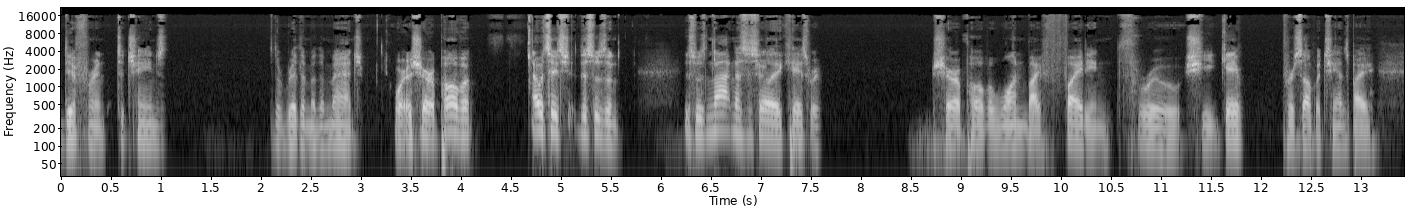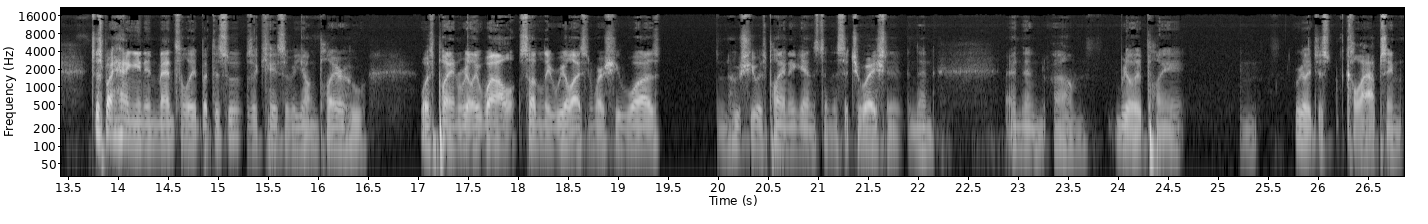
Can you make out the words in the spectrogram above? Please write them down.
different to change the rhythm of the match. Whereas Sharapova, I would say this was a this was not necessarily a case where Sharapova won by fighting through. She gave herself a chance by just by hanging in mentally, but this was a case of a young player who was playing really well, suddenly realizing where she was and who she was playing against in the situation, and then and then um, really playing, really just collapsing.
